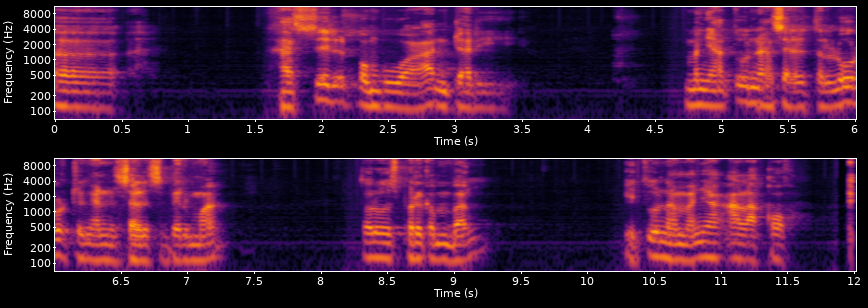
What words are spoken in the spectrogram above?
eh, hasil pembuahan dari menyatu sel telur dengan sel sperma, terus berkembang, itu namanya alakoh.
